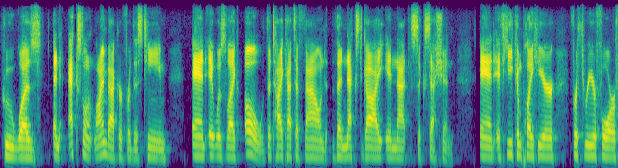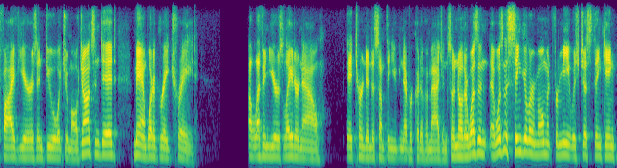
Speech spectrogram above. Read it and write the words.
who was an excellent linebacker for this team. And it was like, oh, the Ticats have found the next guy in that succession. And if he can play here for three or four or five years and do what Jamal Johnson did, man, what a great trade. 11 years later now, it turned into something you never could have imagined. So no, there wasn't it wasn't a singular moment for me. It was just thinking,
